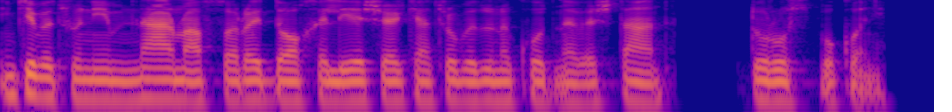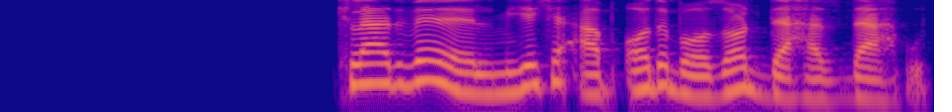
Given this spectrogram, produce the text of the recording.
اینکه بتونیم نرم افزارهای داخلی شرکت رو بدون کد نوشتن درست بکنیم. کلدول میگه که ابعاد بازار ده از ده بود.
